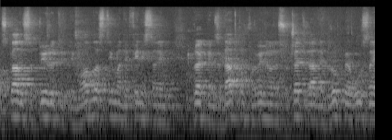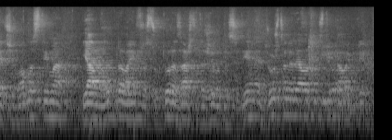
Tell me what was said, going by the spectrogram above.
U skladu sa prioritetnim oblastima definisanim projektnim zadatkom formirane su četiri radne grupe u sledećim oblastima javna uprava, infrastruktura, zaštita životne sredine, društvene delatnosti kao i priroda.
